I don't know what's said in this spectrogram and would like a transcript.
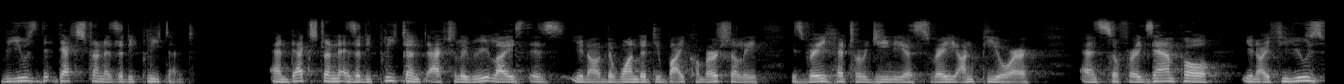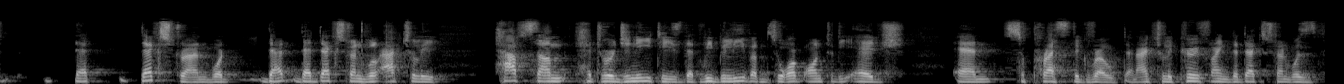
we use dextran as a depletant. And dextran as a depletant actually realized is, you know, the one that you buy commercially is very heterogeneous, very unpure. And so, for example, you know, if you use that dextran, what that, that dextran will actually have some heterogeneities that we believe absorb onto the edge and suppress the growth. And actually purifying the dextran was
